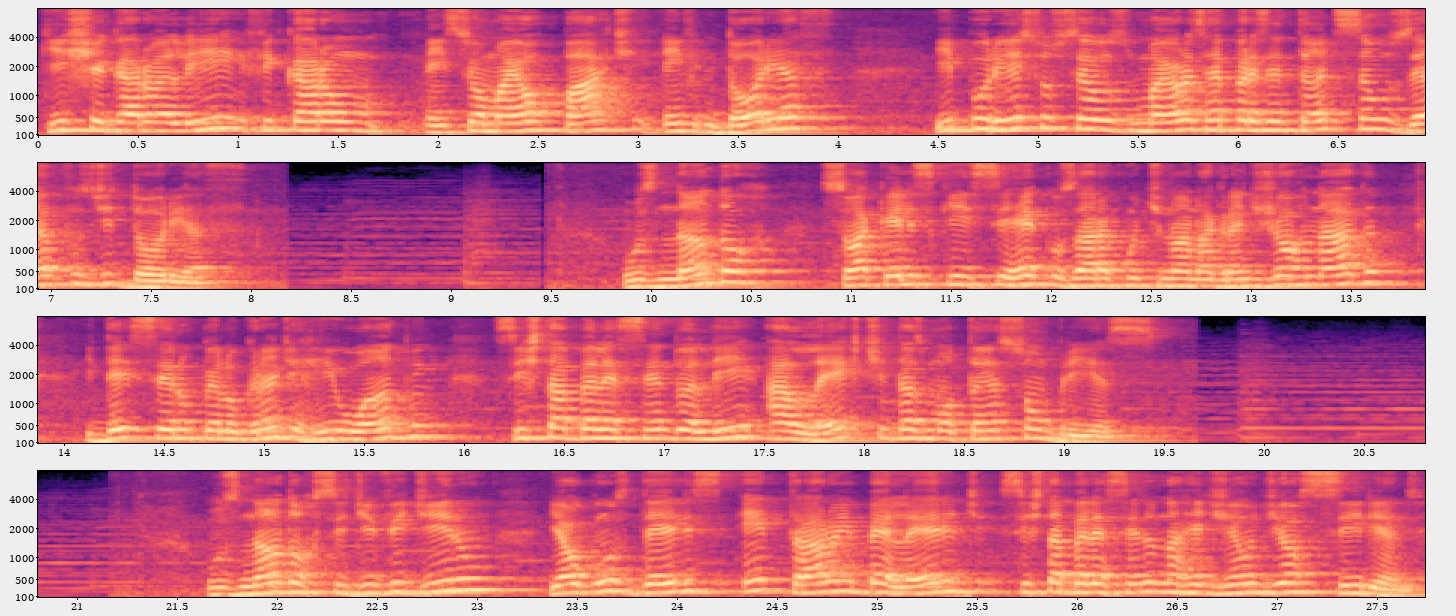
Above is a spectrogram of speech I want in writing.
que chegaram ali e ficaram, em sua maior parte, em Doriath, e por isso seus maiores representantes são os Elfos de Doriath. Os Nandor são aqueles que se recusaram a continuar na grande jornada, e desceram pelo grande rio Anduin, se estabelecendo ali a leste das Montanhas Sombrias. Os Nandor se dividiram e alguns deles entraram em Beleriand, se estabelecendo na região de Ossiriand,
